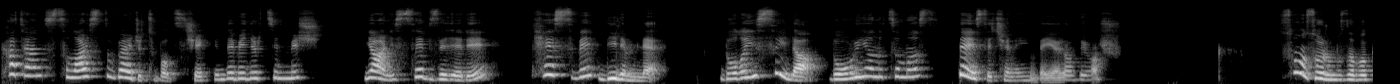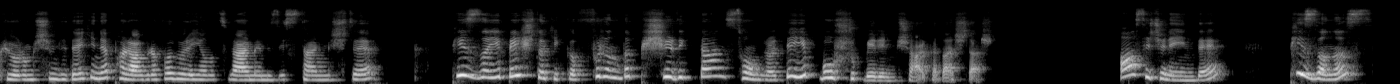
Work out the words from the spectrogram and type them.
cut and slice the vegetables şeklinde belirtilmiş. Yani sebzeleri kes ve dilimle. Dolayısıyla doğru yanıtımız D seçeneğinde yer alıyor. Son sorumuza bakıyorum şimdi de yine paragrafa göre yanıt vermemiz istenmişti. Pizzayı 5 dakika fırında pişirdikten sonra deyip boşluk verilmiş arkadaşlar. A seçeneğinde pizzanız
